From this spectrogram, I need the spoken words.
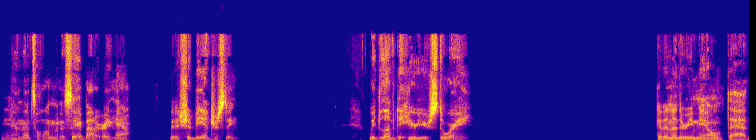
And that's all I'm going to say about it right now. But it should be interesting. We'd love to hear your story. Got another email that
